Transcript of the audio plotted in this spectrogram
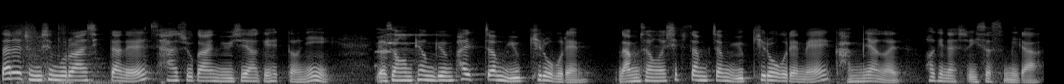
쌀을 중심으로 한 식단을 4주간 유지하게 했더니 여성은 평균 8.6kg, 남성은 13.6kg의 감량을 확인할 수 있었습니다.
